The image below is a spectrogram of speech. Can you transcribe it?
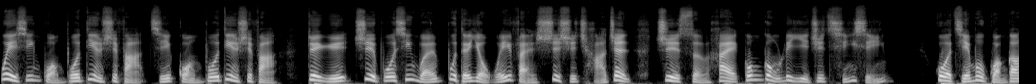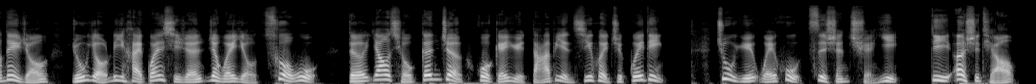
卫星广播电视法及广播电视法。对于制播新闻不得有违反事实查证致损害公共利益之情形，或节目广告内容如有利害关系人认为有错误，得要求更正或给予答辩机会之规定，助于维护自身权益。第二十条，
